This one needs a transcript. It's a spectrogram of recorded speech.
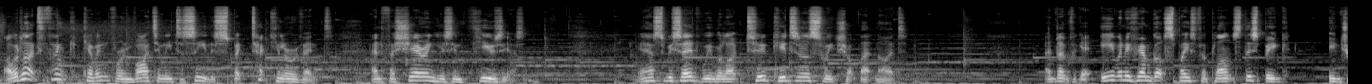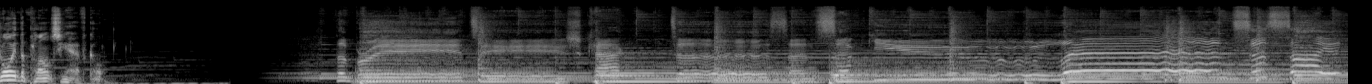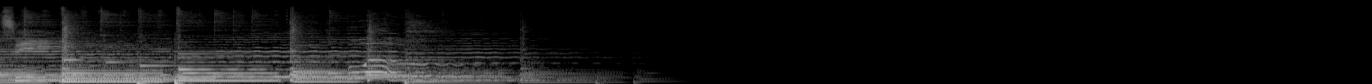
I would like to thank Kevin for inviting me to see this spectacular event and for sharing his enthusiasm. It has to be said, we were like two kids in a sweet shop that night. And don't forget, even if you haven't got space for plants this big, enjoy the plants you have got the British cactus and succulent.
